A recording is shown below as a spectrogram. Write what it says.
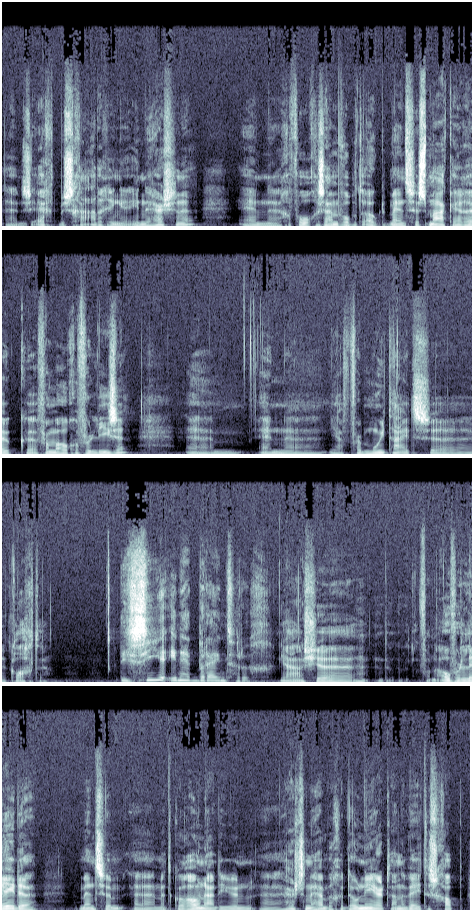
Eh, dus echt beschadigingen in de hersenen. En gevolgen zijn bijvoorbeeld ook dat mensen smaak- en reukvermogen verliezen. Ehm, en ja, vermoeidheidsklachten. Die zie je in het brein terug. ja, als je van overleden mensen met corona die hun hersenen hebben gedoneerd aan de wetenschap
